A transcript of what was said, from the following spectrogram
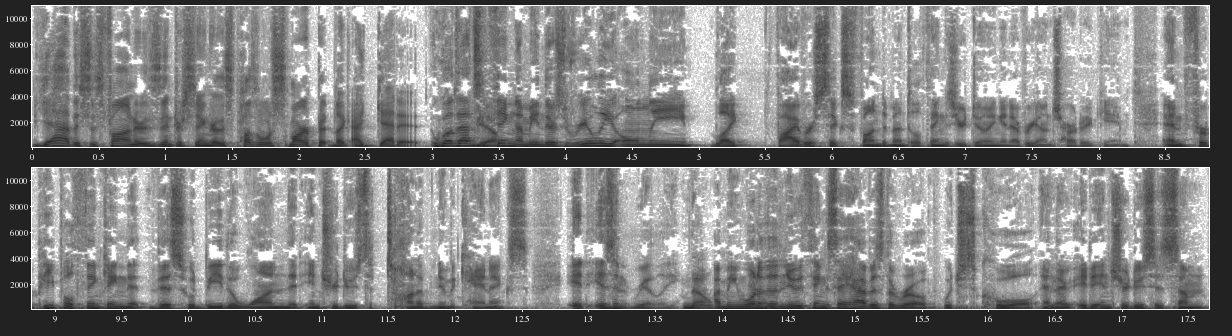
Yeah, this is fun, or this is interesting, or this puzzle was smart, but like I get it. Well, that's Yeah. the thing. I mean, there's really only like five or six fundamental things you're doing in every Uncharted game. And for people thinking that this would be the one that introduced a ton of new mechanics, it isn't really. No. I mean, one of the new things they have is the rope, which is cool, and it introduces some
